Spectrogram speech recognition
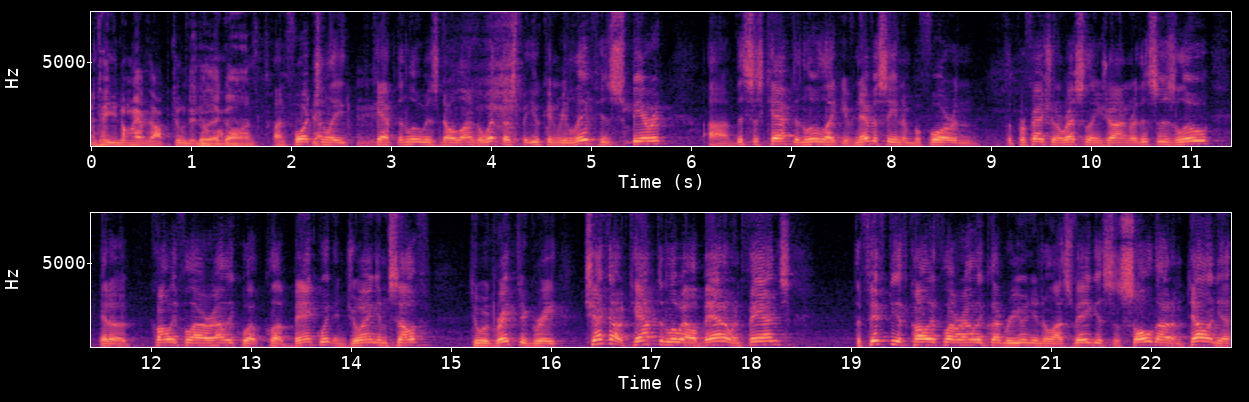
until you don't have the opportunity. till no they're more. gone. Unfortunately, Captain Lou is no longer with us, but you can relive his spirit. Uh, this is Captain Lou like you've never seen him before in the professional wrestling genre. This is Lou at a Cauliflower Alley Club, Club banquet, enjoying himself to a great degree. Check out Captain Lou Albano and fans. The 50th Cauliflower Alley Club reunion in Las Vegas is sold out. I'm telling you,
